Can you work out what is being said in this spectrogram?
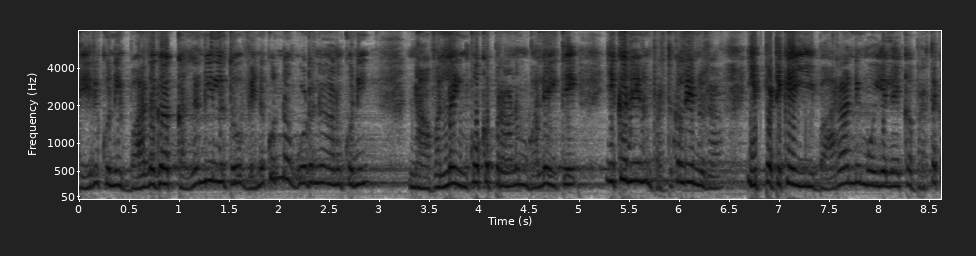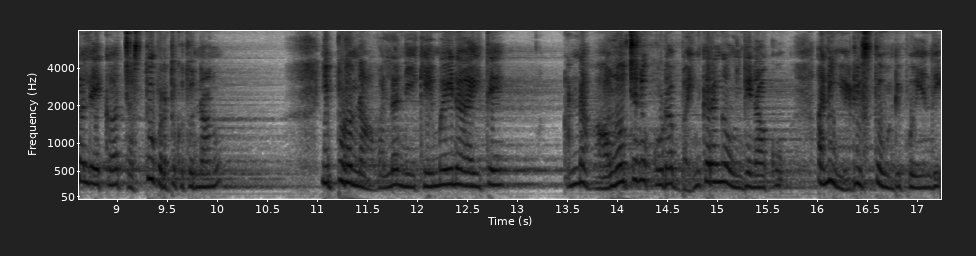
తేరుకుని బాధగా కళ్ళనీళ్ళతో వెనుకున్న గోడను అనుకుని నా వల్ల ఇంకొక ప్రాణం బలైతే ఇక నేను బ్రతకలేనురా. ఇప్పటికే ఈ భారాన్ని మోయలేక బ్రతకలేక చస్తూ బ్రతుకుతున్నాను. ఇప్పుడు నా వల్ల నీకేమైనా అయితే అన్న ఆలోచన కూడా భయంకరంగా ఉంది నాకు అని ఏడుస్తూ ఉండిపోయింది.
